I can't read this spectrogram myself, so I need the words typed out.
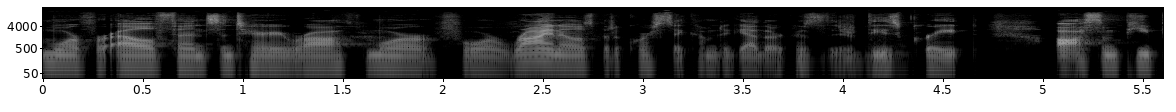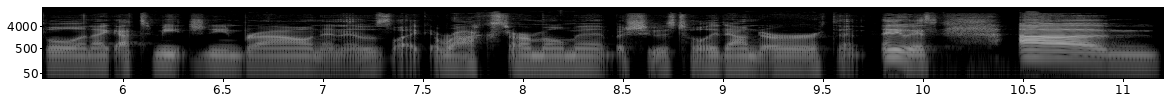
more for elephants and Terri Roth more for rhinos, but of course they come together because they're these great, awesome people. And I got to meet Janine Brown, and it was like a rock star moment. But she was totally down to earth. And anyways, um,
